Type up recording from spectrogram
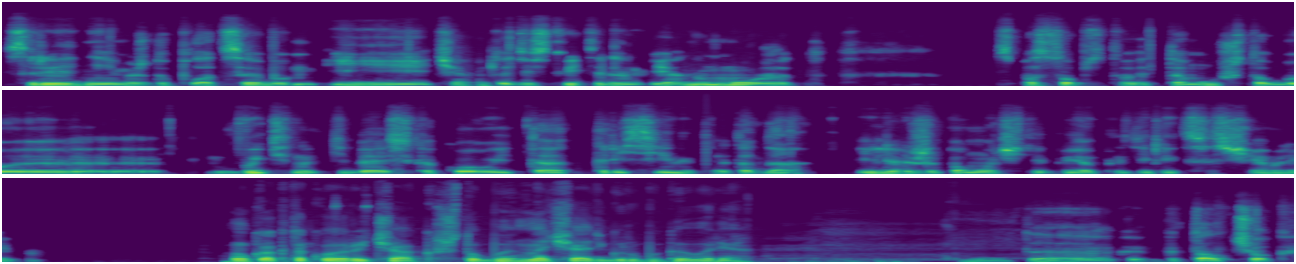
среднее между плацебом и чем-то действительным, и оно может способствовать тому, чтобы вытянуть тебя из какой-то трясины. Это да. Или же помочь тебе определиться с чем-либо. Ну, как такой рычаг, чтобы начать, грубо говоря? Ну да, как бы толчок,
